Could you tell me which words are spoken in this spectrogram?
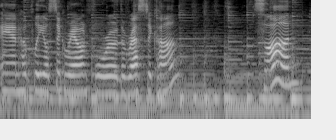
and hopefully, you'll stick around for the rest to come. Slán!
